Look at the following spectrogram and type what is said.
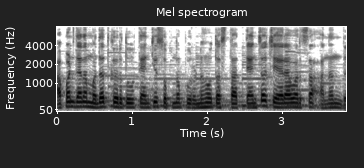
आपण त्यांना मदत करतो त्यांची स्वप्न पूर्ण होत असतात त्यांच्या चेहऱ्यावरचा आनंद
